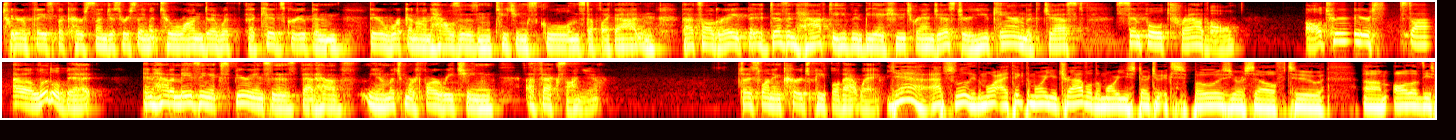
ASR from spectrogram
Twitter and Facebook, her son just recently went to Rwanda with a kids group and they were working on houses and teaching school and stuff like that. And that's all great, but it doesn't have to even be a huge grand gesture. You can with just simple travel, alter your style a little bit and have amazing experiences that have you know much more far-reaching effects on you. So I just want to encourage people that way. Yeah, absolutely. The more I think, the more you travel, the more you start to expose yourself to um, all of these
